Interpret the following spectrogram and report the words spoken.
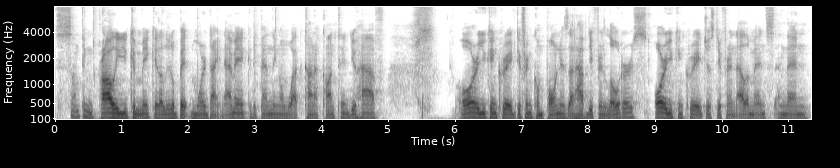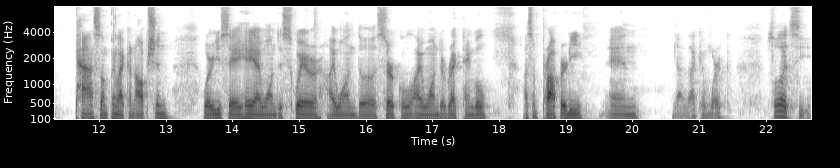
something probably you can make it a little bit more dynamic depending on what kind of content you have or you can create different components that have different loaders or you can create just different elements and then pass something like an option where you say, hey, I want the square, I want the circle, I want the rectangle as a property, and yeah, that can work. So let's see,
